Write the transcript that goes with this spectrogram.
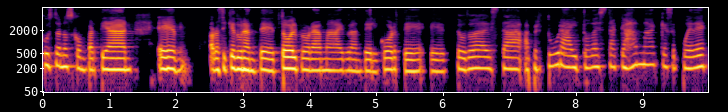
Justo nos compartían eh, ahora sí que durante todo el programa y durante el corte, eh, toda esta apertura y toda esta gama que se puede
